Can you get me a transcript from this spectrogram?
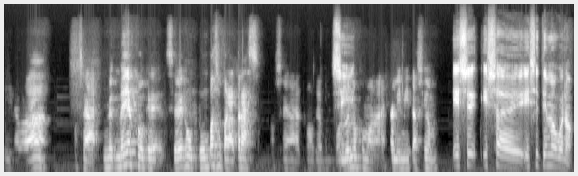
y la verdad, o sea, medio es como que se ve como, un paso para atrás, o sea, como que volvemos como a esta limitación. Ese, ese tema, bueno,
